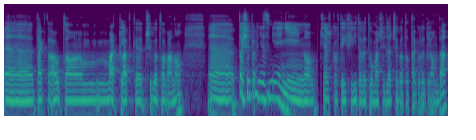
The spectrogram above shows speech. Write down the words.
E, tak to auto ma klatkę przygotowaną. E, to się pewnie zmieni. No, ciężko w tej chwili to wytłumaczyć, dlaczego to tak wygląda.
